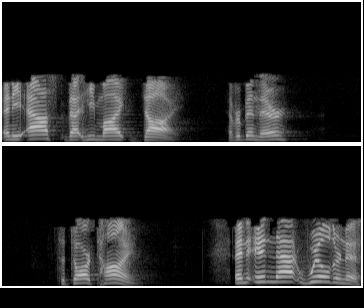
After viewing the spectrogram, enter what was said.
and he asked that he might die. Ever been there? It's a dark time. And in that wilderness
